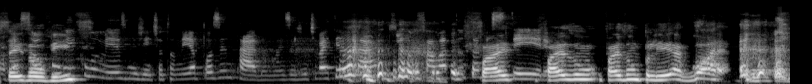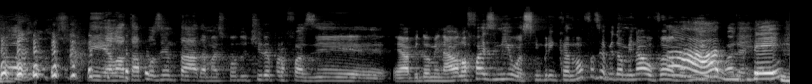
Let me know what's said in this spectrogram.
vocês é ouvintes- currículo mesmo, gente. Eu tô meio aposentada, mas a gente vai tentar aqui não falar tanta Faz, besteira. faz um, faz um plié agora. Ei, ela tá aposentada, mas quando tira pra fazer é, abdominal, ela faz mil, assim, brincando. Vamos fazer abdominal? Vamos, Ah, mil. Bem Gente,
